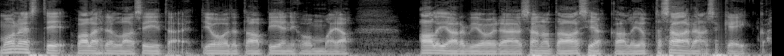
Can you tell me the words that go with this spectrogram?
monesti valehdellaan siitä, että joo, otetaan pieni homma ja aliarvioidaan ja sanotaan asiakkaalle, jotta saadaan se keikka.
